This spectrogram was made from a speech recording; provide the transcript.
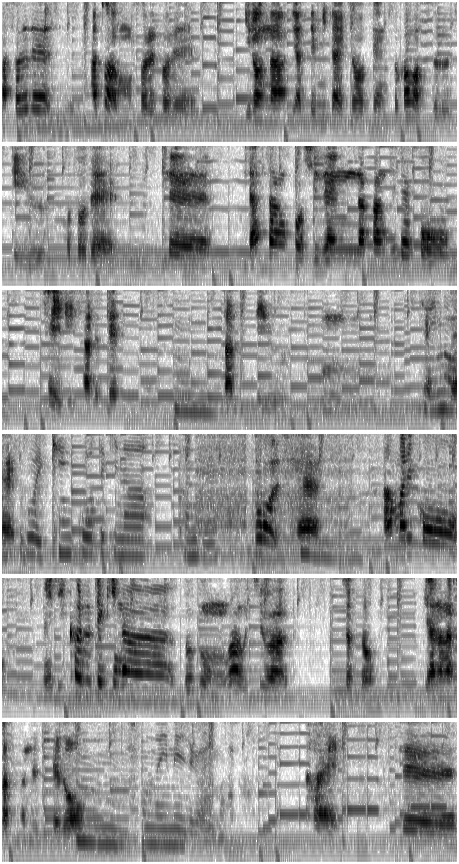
まあ、それであとはもうそれぞれいろんなやってみたい挑戦とかはするっていうことででだんだんこう自然な感じでこう整理されてったっていう、うんうん、じゃあ今はすごい健康的な感じですか、そうですね、うん、あんまりこうメディカル的な部分はうちはちょっとやらなかったんですけど、うん、そんなイメージがあります。はい。で、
